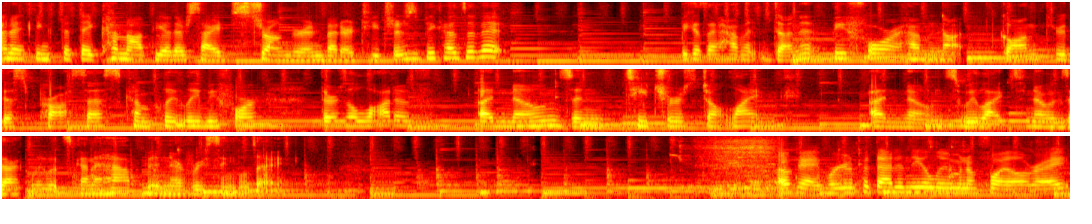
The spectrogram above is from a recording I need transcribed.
and I think that they come out the other side stronger and better teachers because of it because I haven't done it before, I have not gone through this process completely before, there's a lot of unknowns and teachers don't like unknowns. We like to know exactly what's going to happen every single day. Okay, we're going to put that in the aluminum foil, right?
